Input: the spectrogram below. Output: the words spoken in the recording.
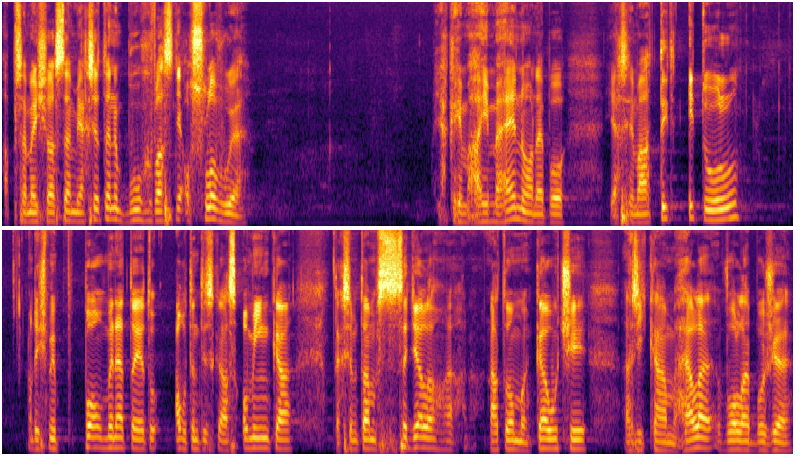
a přemýšlel jsem, jak se ten Bůh vlastně oslovuje. Jaké má jméno, nebo jestli má titul, když mi pominete, je to autentická vzpomínka, tak jsem tam seděl na tom gauči a říkám, hele, vole Bože,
